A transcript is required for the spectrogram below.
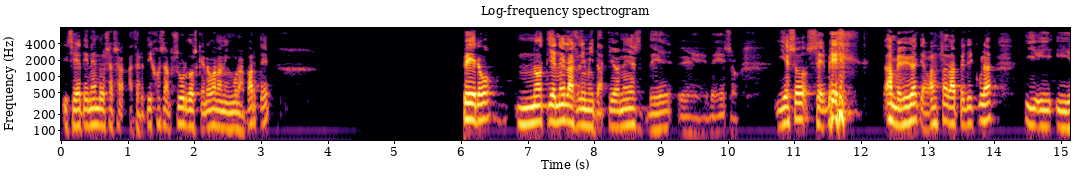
y sigue teniendo esos acertijos absurdos que no van a ninguna parte, pero no tiene las limitaciones de, eh, eso. Y eso se ve a medida que avanza la película y,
